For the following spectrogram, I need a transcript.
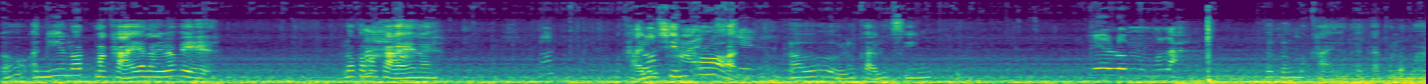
โอ้อันนี้รถมาขายอะไรมะเบรถก็มาขายอะไร มาขายลูกชิ้นทอดลูกชิ้นเออรถขายลูกชิ้นเรียกรถหนูล่ะรถนั้นมาขายอะไรขายผลไม้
